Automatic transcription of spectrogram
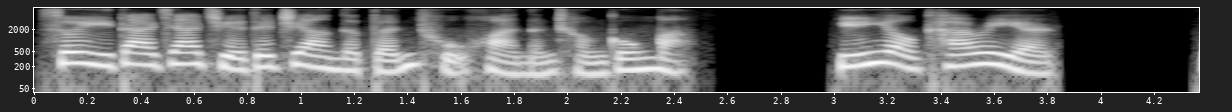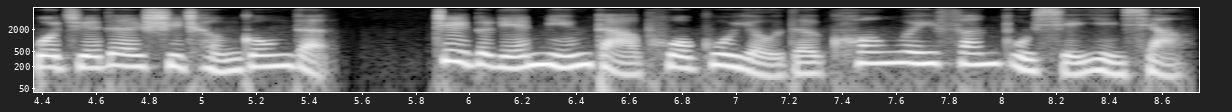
所以大家觉得这样的本土化能成功吗？云友 Carrier，我觉得是成功的。这个联名打破固有的匡威帆布鞋印象，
